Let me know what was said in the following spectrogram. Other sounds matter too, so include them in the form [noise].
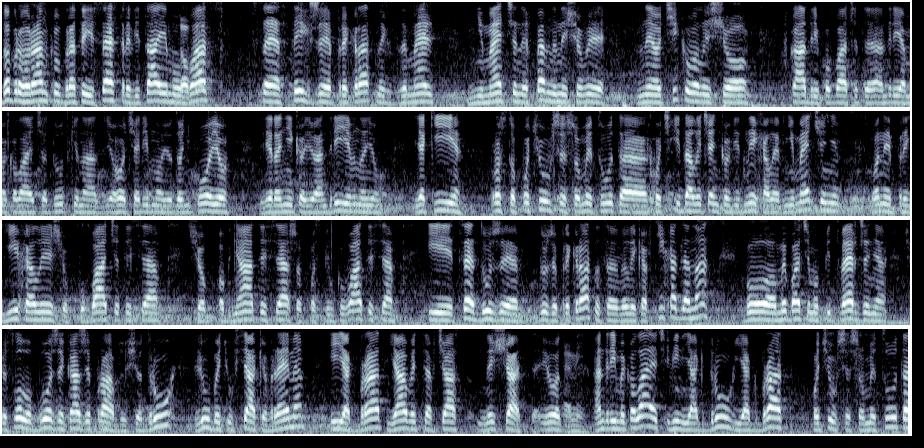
Доброго ранку, брати і сестри. Вітаємо Доброго. вас. Все з тих же прекрасних земель Німеччини. Впевнений, що ви не очікували, що в кадрі побачите Андрія Миколаївича Дудкіна з його чарівною донькою Віронікою Андріївною, які просто почувши, що ми тут, хоч і далеченько від них, але в Німеччині, вони приїхали, щоб побачитися, щоб обнятися, щоб поспілкуватися. І це дуже дуже прекрасно. Це велика втіха для нас, бо ми бачимо підтвердження, що слово Боже каже правду, що друг любить у всяке время, і як брат явиться в час нещастя. І от Андрій Миколаївич, він як друг, як брат, почувши, що ми тут,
